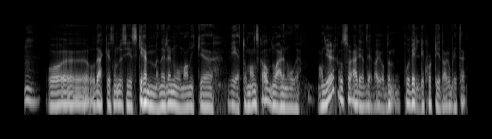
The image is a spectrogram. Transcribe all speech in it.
Mm. Og, og, det er ikke som du sier skremmende eller noe man ikke vet om man skal. Nå er det noe man gjør, og så er det en del av jobben på veldig kort tid har det blitt til.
